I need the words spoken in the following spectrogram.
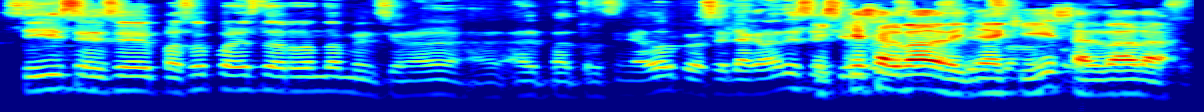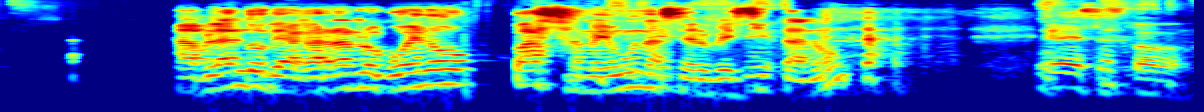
Sí, se, se pasó por esta ronda a mencionar a- al patrocinador, pero se le agradece. ¿Y siempre qué salvada que son aquí? por Salvada. Hablando de agarrar lo bueno, pásame una cervecita, ¿no? Eso es todo.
